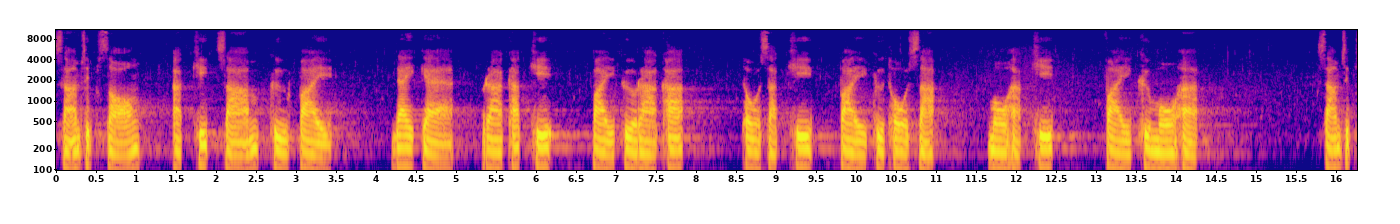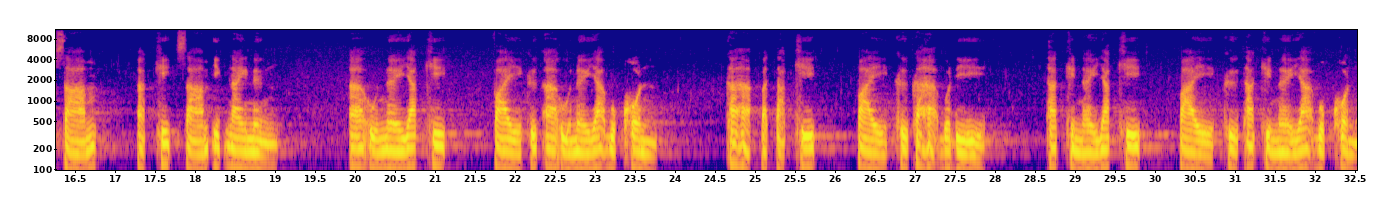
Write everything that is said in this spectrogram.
สามสิบสองอักคิสามคือไฟ ได้แก่ ราคะคิไฟคือราคะ โทสักคิไฟคือโทสะ โมหคิไฟคือโมหะ สามสิบสามอักคิสามอีกในหนึ่ง อาหูเนยยักคิไฟคืออาหูเนยยะบุคคลขหะปตักคิไฟคือขหะบดี ทักขินเนยยักขิไปคือทักขินเนยยะบุคคล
